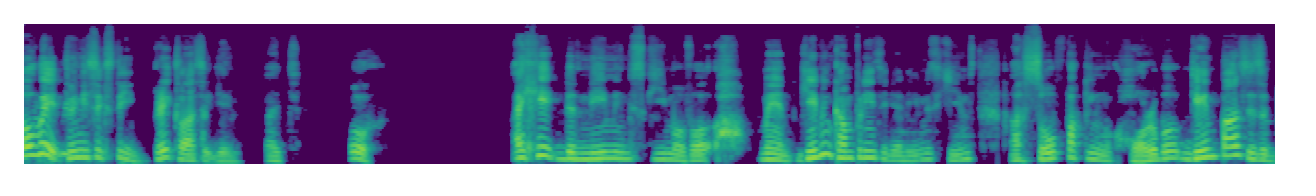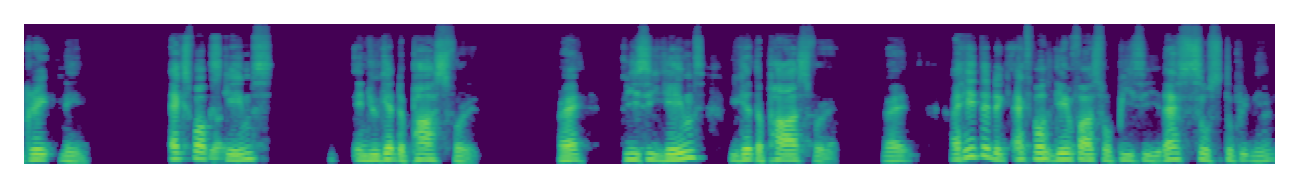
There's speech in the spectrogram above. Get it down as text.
Oh wait, 2016. Great classic game. Right. Oh. I hate the naming scheme of all. Oh, man, gaming companies and their naming schemes are so fucking horrible. Game Pass is a great name. Xbox Yeah. games, and you get the pass for it, right? PC games, you get the pass for it, right? I hated the Xbox Game Pass for PC. That's so stupid name.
